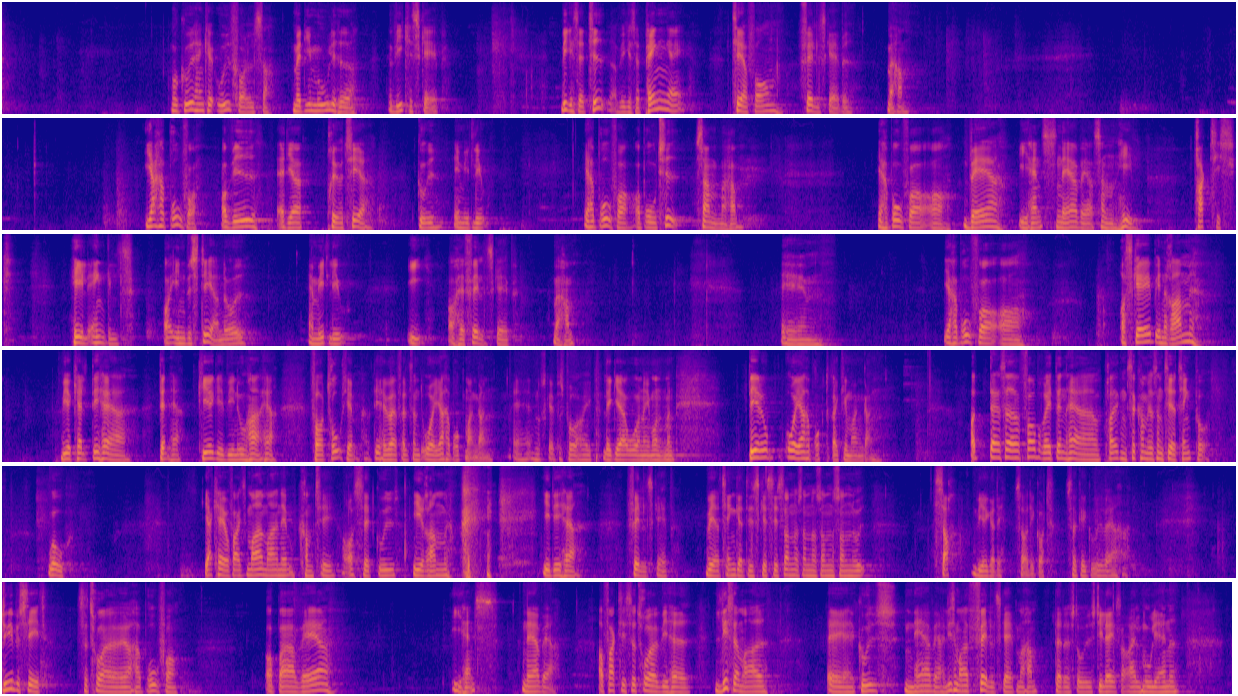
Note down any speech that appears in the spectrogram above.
Hvor Gud han kan udfolde sig med de muligheder, vi kan skabe. Vi kan sætte tid, og vi kan sætte penge af til at forme fællesskabet med ham. Jeg har brug for at vide, at jeg prioriterer Gud i mit liv. Jeg har brug for at bruge tid sammen med ham. Jeg har brug for at være i hans nærvær sådan helt praktisk, helt enkelt og investere noget af mit liv i at have fællesskab med ham. Øh, jeg har brug for at, at skabe en ramme. Vi har kaldt det her, den her kirke, vi nu har her, for troshjem. Det er i hvert fald sådan et ord, jeg har brugt mange gange. Øh, nu skal jeg passe på at ikke lægge jer ordene i munden, men det er et ord, jeg har brugt rigtig mange gange. Og da jeg sad og forberedte den her prædiken, så kom jeg sådan til at tænke på, wow, jeg kan jo faktisk meget, meget nemt komme til at sætte Gud i ramme i det her fællesskab. Ved at tænke, at det skal se sådan og sådan og sådan og sådan ud. Så virker det. Så er det godt. Så kan Gud være her. Dybest set, så tror jeg, jeg har brug for at bare være i hans nærvær. Og faktisk så tror jeg, at vi havde lige så meget af Guds nærvær, lige så meget fællesskab med ham, da der stod stilaser og alt muligt andet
